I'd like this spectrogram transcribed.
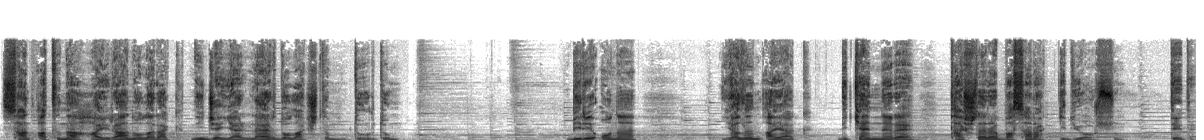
sanatına hayran olarak nice yerler dolaştım, durdum. Biri ona, yalın ayak, dikenlere, taşlara basarak gidiyorsun?" dedi.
